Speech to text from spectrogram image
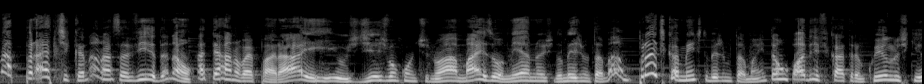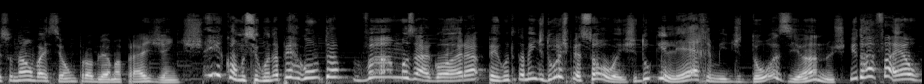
na prática, na nossa vida, não. A Terra não vai parar e os dias vão continuar mais ou menos do mesmo tamanho, praticamente do mesmo tamanho. Então, podem ficar tranquilos que isso não vai ser um problema pra gente. E como segunda pergunta, vamos agora, pergunta também de duas pessoas, do Guilherme, de 12 anos, e do Rafael,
